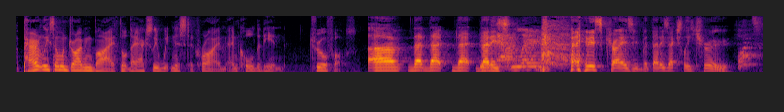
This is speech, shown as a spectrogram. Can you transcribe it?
Apparently, someone driving by thought they actually witnessed a crime and called it in. True or false? Um, that that that that is it is crazy, but that is actually true. What?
